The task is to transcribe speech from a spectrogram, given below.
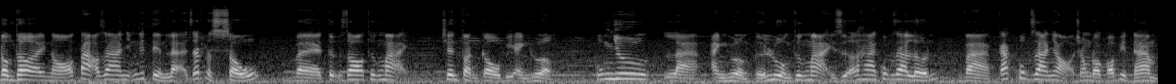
Đồng thời, nó tạo ra những cái tiền lệ rất là xấu về tự do thương mại trên toàn cầu bị ảnh hưởng, cũng như là ảnh hưởng tới luồng thương mại giữa hai quốc gia lớn và các quốc gia nhỏ trong đó có Việt Nam.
